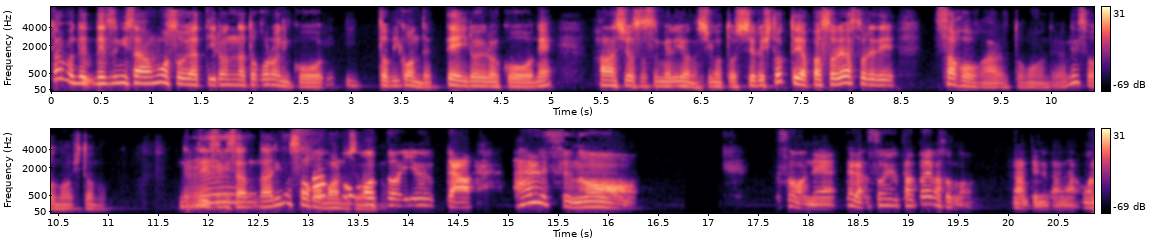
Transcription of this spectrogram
多分で、ネズミさんもそうやっていろんなところにこう、い飛び込んでって、いろいろこうね、話を進めるような仕事をしてる人って、やっぱそれはそれで作法があると思うんだよね、その人の。ねうんネズミさんなりの作法もあるんじゃないのというか、ある種の、そうね。だからそういう、例えばその、なんていうのかな、同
